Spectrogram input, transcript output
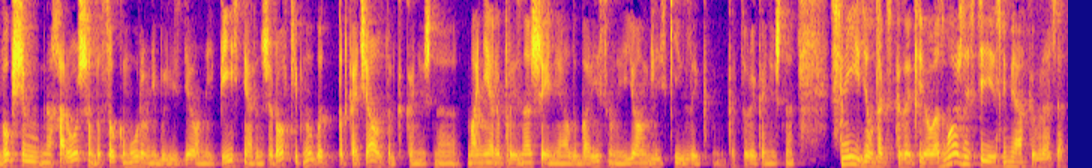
И, в общем, на хорошем, высоком уровне были сделаны песни, аранжировки. Ну, вот подкачал только, конечно, манера произношения Аллы Борисовны, ее английский язык, который, конечно, снизил, так сказать, ее возможности, если мягко выражаться.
